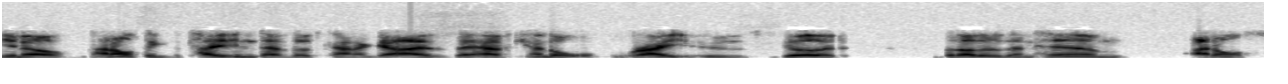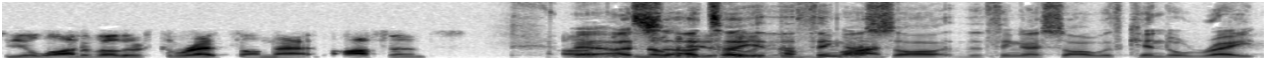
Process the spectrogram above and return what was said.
you know, I don't think the Titans have those kind of guys. They have Kendall Wright, who's good, but other than him, I don't see a lot of other threats on that offense. Uh, I will tell you the thing I saw. The thing I saw with Kendall Wright,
